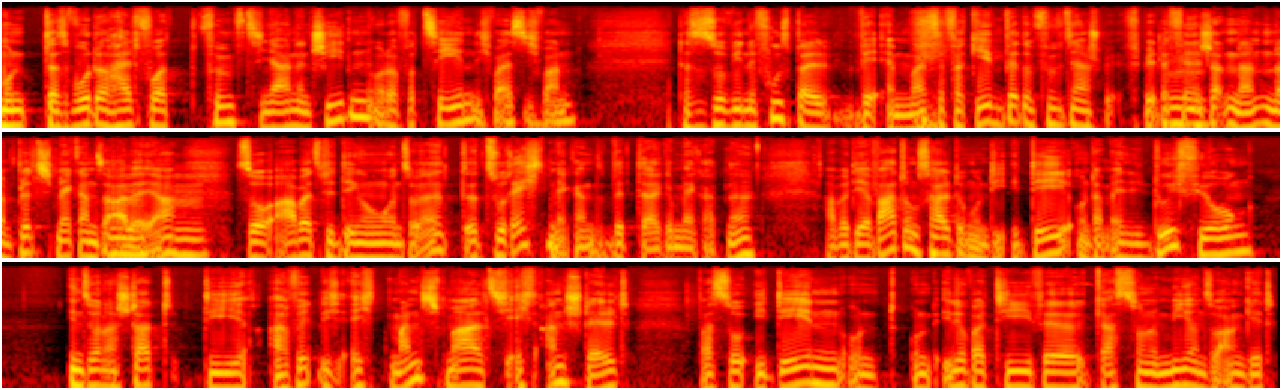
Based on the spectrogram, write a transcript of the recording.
Und das wurde halt vor 15 Jahren entschieden oder vor 10, ich weiß nicht wann. Das ist so wie eine Fußball-WM, weißt du, vergeben wird und 15 Jahre sp- später findet statt und dann, und dann plötzlich meckern sie alle, ja. So Arbeitsbedingungen und so. äh, Zu Recht meckern wird da gemeckert, ne? Aber die Erwartungshaltung und die Idee und am Ende die Durchführung in so einer Stadt, die auch wirklich echt manchmal sich echt anstellt, was so Ideen und, und innovative Gastronomie und so angeht,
